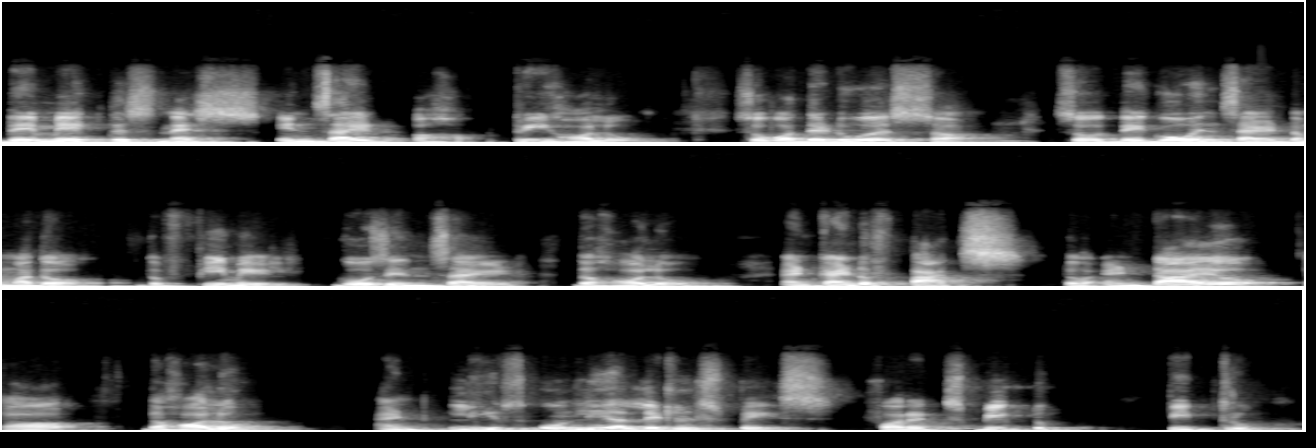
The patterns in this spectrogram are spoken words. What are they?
They make this nest inside a tree hollow. So what they do is, uh, so they go inside the mother, the female goes inside the hollow and kind of pats the entire uh, the hollow and leaves only a little space for its beak to peep through,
